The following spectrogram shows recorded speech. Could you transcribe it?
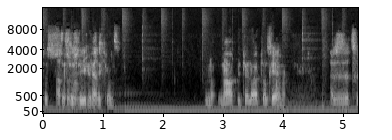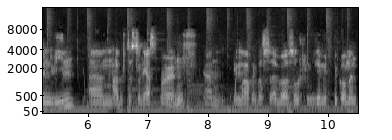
das, Hast das das verstehe ich jetzt nicht ganz. Na, na bitte Leute, Okay. okay. Also es ist jetzt so in Wien, ähm, habe ich das zum ersten Mal Mhm. ähm, immer auch über, über Social Media mitbekommen,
